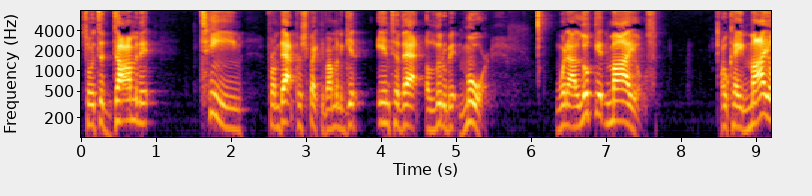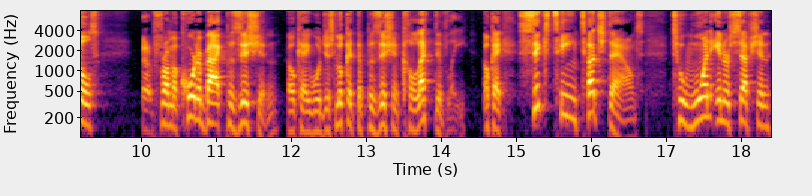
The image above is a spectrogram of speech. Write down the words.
So it's a dominant team from that perspective. I'm going to get into that a little bit more. When I look at Miles, okay, Miles uh, from a quarterback position, okay, we'll just look at the position collectively. Okay, 16 touchdowns to one interception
